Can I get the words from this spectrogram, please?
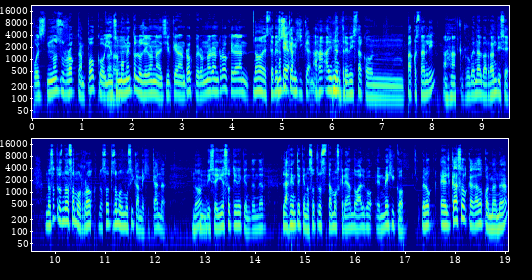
pues no es rock tampoco. Y en su momento los llegaron a decir que eran rock, pero no eran rock, eran No, este... ¿ves música que- mexicana. Ajá, hay una entrevista con Paco Stanley. Ajá. Rubén Albarrán dice, nosotros no somos rock, nosotros somos música mexicana, ¿no? Dice, y eso tiene que entender la gente que nosotros estamos creando algo en México. Pero el caso cagado con Maná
